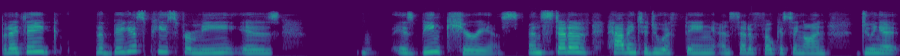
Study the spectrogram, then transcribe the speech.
But I think the biggest piece for me is is being curious. Instead of having to do a thing instead of focusing on doing it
